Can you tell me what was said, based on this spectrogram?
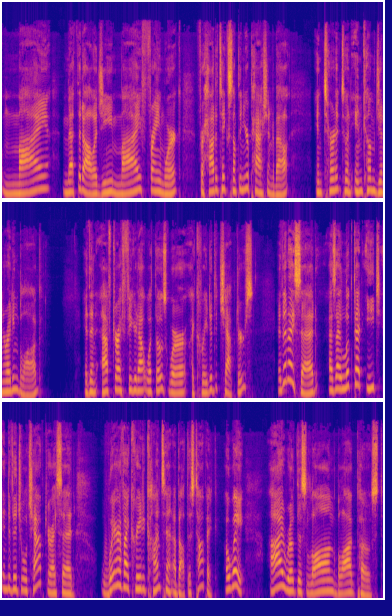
my methodology, my framework for how to take something you're passionate about and turn it to an income generating blog. And then, after I figured out what those were, I created the chapters. And then I said, as I looked at each individual chapter, I said, where have I created content about this topic? Oh, wait, I wrote this long blog post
